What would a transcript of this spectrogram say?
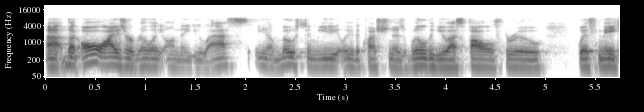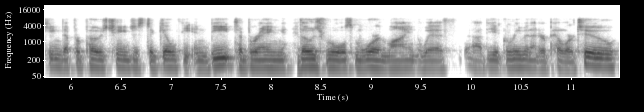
Uh, but all eyes are really on the US. You know, most immediately the question is will the US follow through with making the proposed changes to GILTI and BEAT to bring those rules more in line with uh, the agreement under Pillar 2?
